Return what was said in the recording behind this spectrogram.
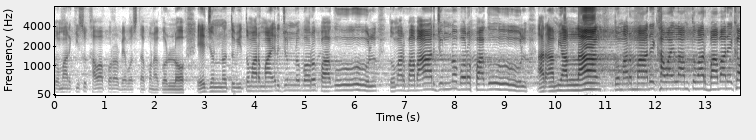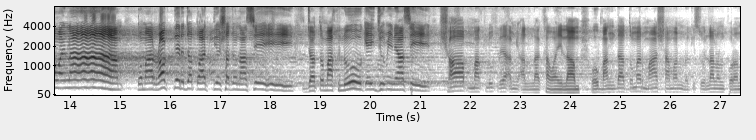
তোমার কিছু খাওয়া পড়ার ব্যবস্থাপনা করল। এই জন্য তুমি তোমার মায়ের জন্য বড় পাগুল, তোমার বাবার জন্য বড় পাগুল। আর আমি আল্লাহ তোমার মারে খাওয়াইলাম, তোমার বাবারে খাওয়াইলাম তোমার রক্তের যত আত্মীয় স্বজন আছে, যত মাখলুক এই জমিনে আছে, সব মাখলুকরে আমি আল্লাহ খাওয়াইলাম। ও বান্দা, তোমার মা সামান্য কিছু লালন পালন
